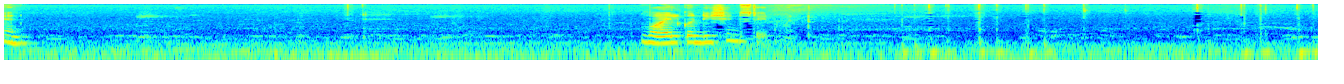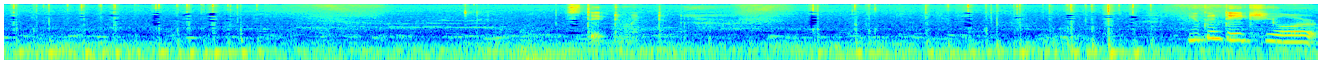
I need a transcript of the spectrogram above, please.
n. While condition statement you can take your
